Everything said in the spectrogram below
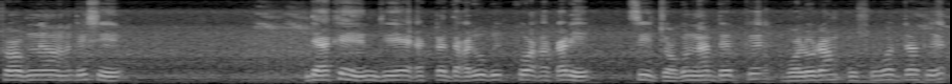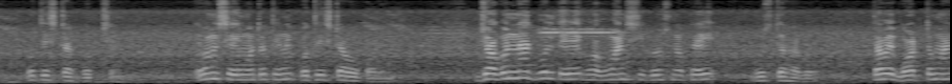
স্বপ্ন দেশে দেখেন যে একটা দারু বৃক্ষ আকারে শ্রী জগন্নাথ দেবকে বলরাম ও সুভদ্রাকে প্রতিষ্ঠা করছেন। এবং সেই মতো তিনি প্রতিষ্ঠাও করেন। জগন্নাথ বলতে ভগবান শ্রীকৃষ্ণকেই বুঝতে হবে। তবে বর্তমান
